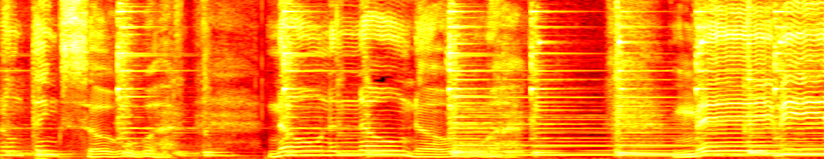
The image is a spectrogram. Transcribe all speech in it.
I don't think so. No, no, no, no. Maybe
